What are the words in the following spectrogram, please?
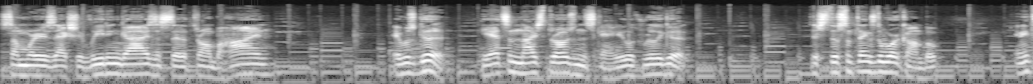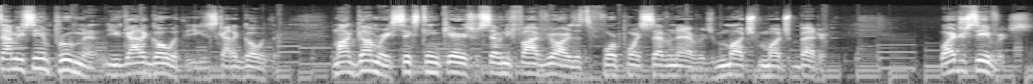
some where he's actually leading guys instead of throwing behind. It was good. He had some nice throws in this game. He looked really good there's still some things to work on, but anytime you see improvement, you got to go with it. You just got to go with it. Montgomery, 16 carries for 75 yards. That's a 4.7 average. Much, much better. Wide receivers.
